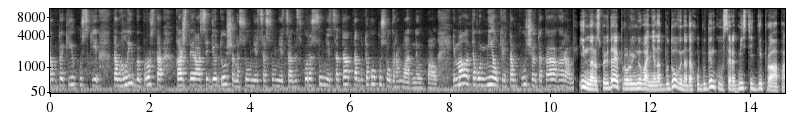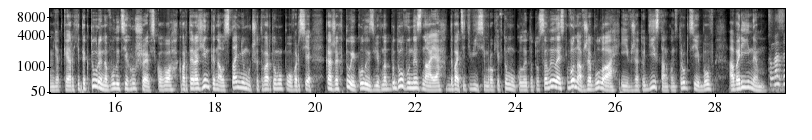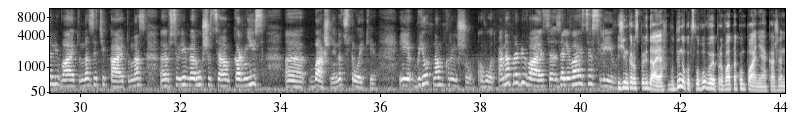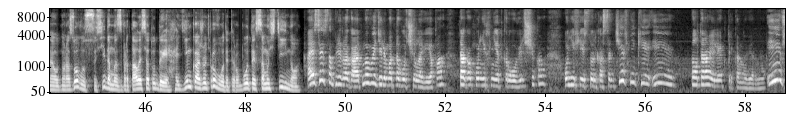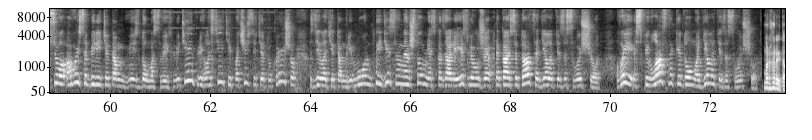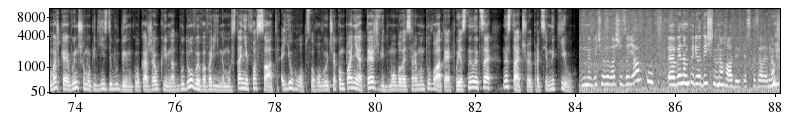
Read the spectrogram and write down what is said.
там такі куски, там глиби просто кожен раз іде дощ, вона сунеться, сунеться, вона скоро сунеться, так, там такий кусок громадний упав. І мало того, мелких там куча така гора. Інна розповідає про руйнування надбудови на даху будинку у середмісті Дніпра, пам'ятки архітектури на вулиці Грушевського. Квартира жінки на останньому четвертому поверсі. Каже, хто і коли звів надбудову, не знає. 28 років тому, коли тут оселилась, вона вже була, і вже тоді стан конструкції був аварійним. У нас заливает, у нас затекает, у нас все время рушится карниз э, башни, надстройки, и бьет нам крышу. Вот. Она пробивается, заливается слив. Жінка розповідає, будинок обслуговує приватна компанія. каже, неодноразово з сусідами зверталися туди. Їм кажуть проводити роботи самостійно. А естественно предлагают, мы выделим одного человека, так как у них нет кровельщиков, у них есть только сантехники и полтора электрика, наверное. И все, а вы соберите там весь дома своих людей, пригласите, почистите эту крышу, сделайте там ремонт. Единственное, что мне сказали, если уже такая ситуация, делайте за свой счет. Вы співвласники дома, делайте за свой счет. Маргарита мешкає в іншому під'їзді будинку. каже, окрім надбудови в аварійному стані фасад. Його обслуговуюча компанія теж відмовилася ремонтувати. Пояснили це нестачою працівників. Ми почули вашу заявку. Е, Ви нам періодично нагадуєте, сказали нам.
